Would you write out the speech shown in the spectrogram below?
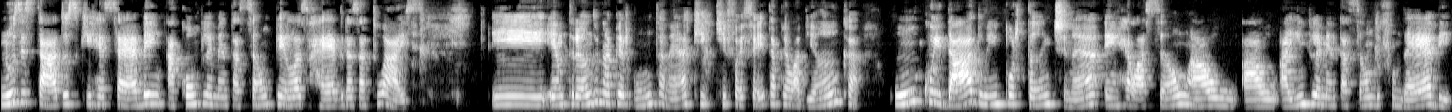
nos estados que recebem a complementação pelas regras atuais. E entrando na pergunta né, que, que foi feita pela Bianca, um cuidado importante né, em relação ao, ao, à implementação do Fundeb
